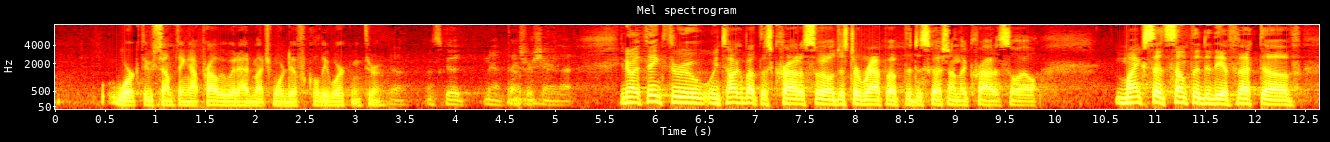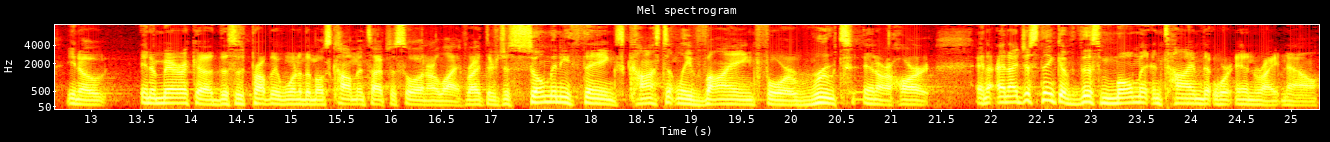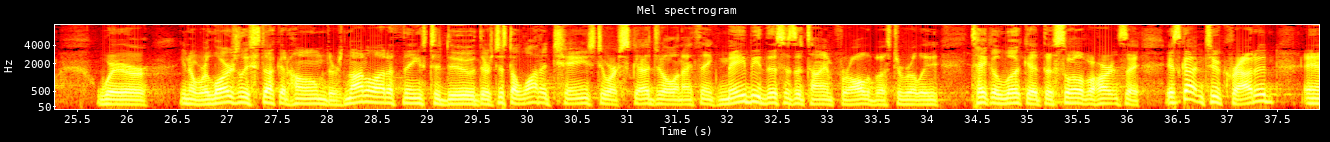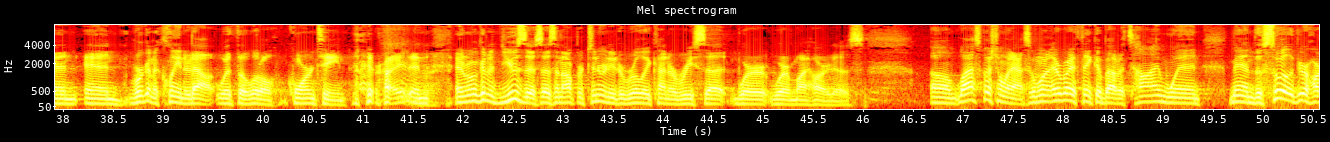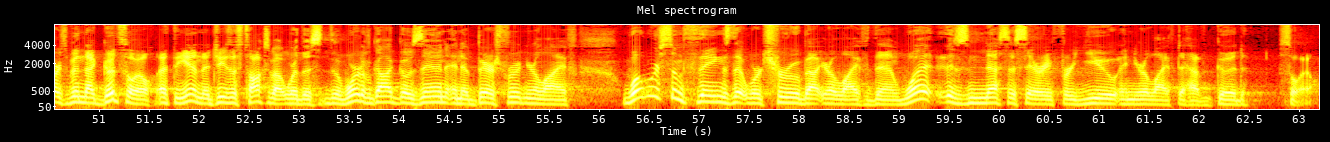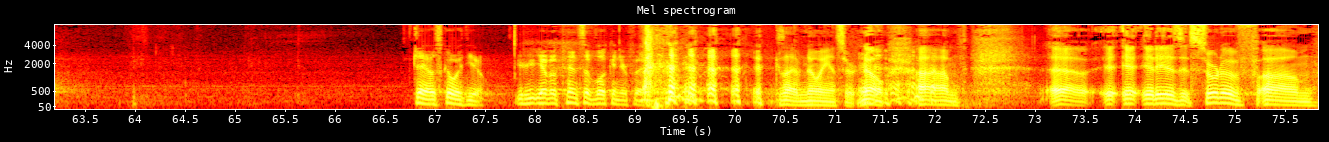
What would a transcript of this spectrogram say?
work through something I probably would have had much more difficulty working through. Yeah, that's good. Man, thanks for sharing that. You know, I think through, when we talk about this crowd of soil, just to wrap up the discussion on the crowd of soil, Mike said something to the effect of, you know, in America, this is probably one of the most common types of soil in our life, right? There's just so many things constantly vying for root in our heart. And, and I just think of this moment in time that we're in right now where you know we're largely stuck at home. There's not a lot of things to do. There's just a lot of change to our schedule. And i think maybe this is a time for all of us to really take a look at the soil of our heart and say it's gotten too crowded and and we're going to clean it out with a little quarantine right? And and we're going to use this as an opportunity to really kind of reset where where my heart is um, last question I want to ask. I want everybody to think about a time when, man, the soil of your heart's been that good soil at the end that Jesus talks about, where this, the Word of God goes in and it bears fruit in your life. What were some things that were true about your life then? What is necessary for you in your life to have good soil? Jay, let's go with you. You have a pensive look in your face. Because I have no answer. No. Um, uh, it, it is. It's sort of um,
